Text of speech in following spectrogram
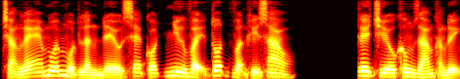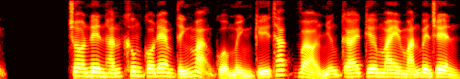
chẳng lẽ mỗi một lần đều sẽ có như vậy tốt vận khí sao? Tê Chiếu không dám khẳng định. Cho nên hắn không có đem tính mạng của mình ký thác vào những cái kia may mắn bên trên.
